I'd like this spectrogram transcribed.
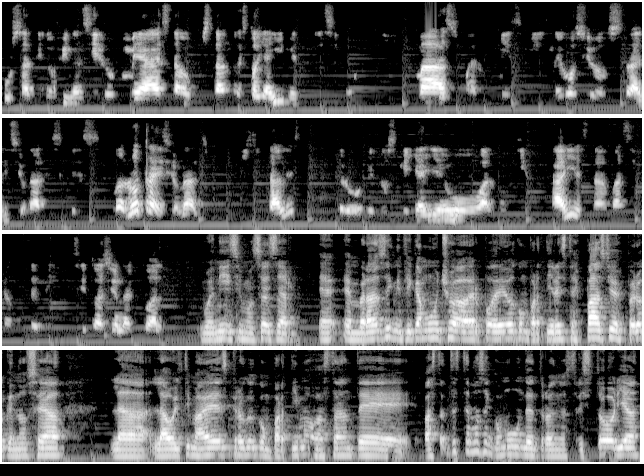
bursátil o financiero me ha estado gustando, estoy ahí metidísimo, más, bueno, mis, negocios tradicionales, que es, bueno, no tradicionales, digitales, pero en los que ya llevo algún tiempo. Ahí está básicamente mi situación actual. Buenísimo, César. Eh, en verdad significa mucho haber podido compartir este espacio. Espero que no sea la, última vez. Creo que compartimos bastante, bastantes temas en común dentro de nuestra historia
